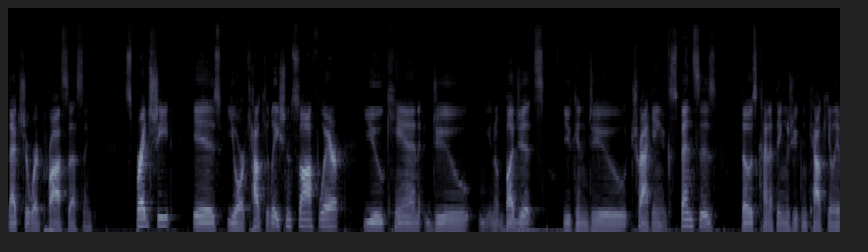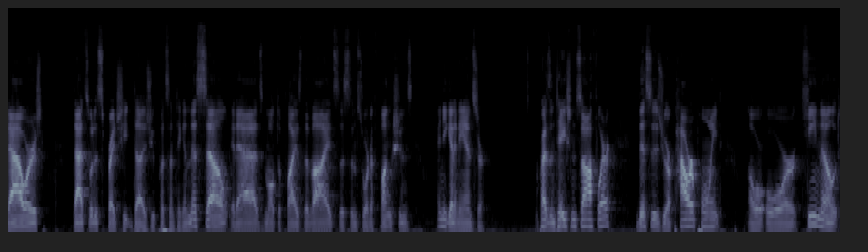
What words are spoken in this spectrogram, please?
That's your word processing. Spreadsheet is your calculation software. You can do, you know, budgets, you can do tracking expenses, those kind of things. You can calculate hours. That's what a spreadsheet does. You put something in this cell, it adds, multiplies, divides, does some sort of functions and you get an answer. Presentation software, this is your PowerPoint or, or Keynote.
